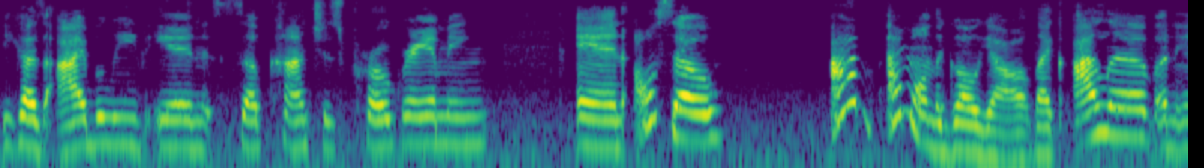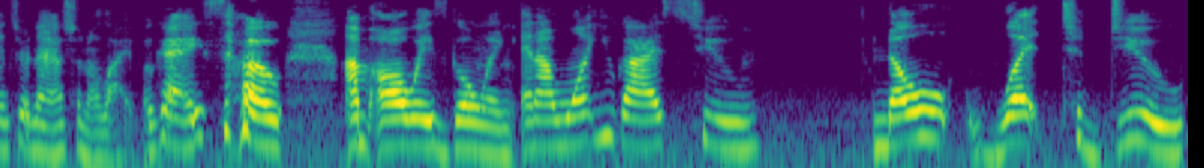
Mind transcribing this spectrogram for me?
because I believe in subconscious programming. And also, I'm I'm on the go, y'all. Like I live an international life, okay? So I'm always going and I want you guys to know what to do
